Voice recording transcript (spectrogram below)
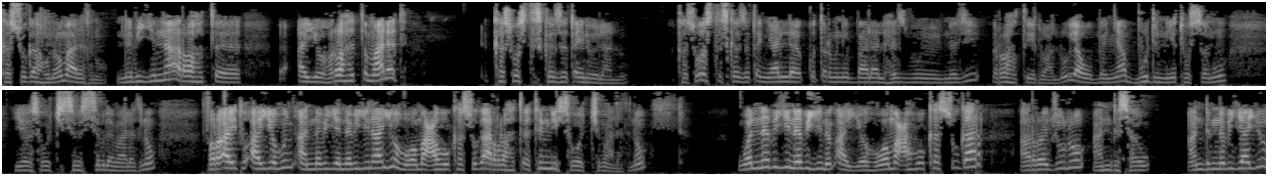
ከሱ ጋር ሁነው ማለት ነው። ነቢይና ረህጥ አየሁ ረህጥ ማለት ከሶስት እስከ ዘጠኝ ነው ይላሉ። ከሶስት እስከ ዘጠኝ ያለ ቁጥር ምን ይባላል? ህዝቡ እነዚህ ረህጥ ይሏሉ። ያው በእኛ ቡድን የተወሰኑ የሰዎች ስብስብ ለማለት ነው። ፈረአይቱ አየሁኝ አነብየ ነቢይን አየሁ ወማዕሁ ከሱ ጋር ረህጥ ትንሽ ሰዎች ማለት ነው። ወነብይ ነብይንም አየሁ ወማዕሁ ከሱ ጋር አረጁሉ አንድ ሰው አንድ ነብይ አየሁ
